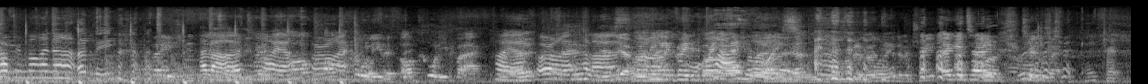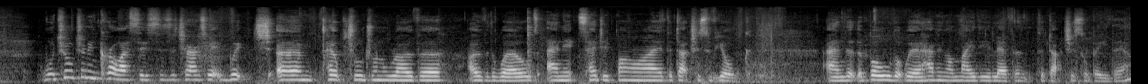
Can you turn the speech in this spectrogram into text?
I'm covering mine up. Annie. Hello. Hiya. All right. Call you, I'll call you back. Hiya. All right. Hello. Yeah, we're being invaded by Hi. Bit of a- bit of a treat. Okay, Tony. Well, Children in Crisis is a charity which um, helps children all over over the world, and it's headed by the Duchess of York. And at the ball that we're having on May the 11th, the Duchess will be there.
